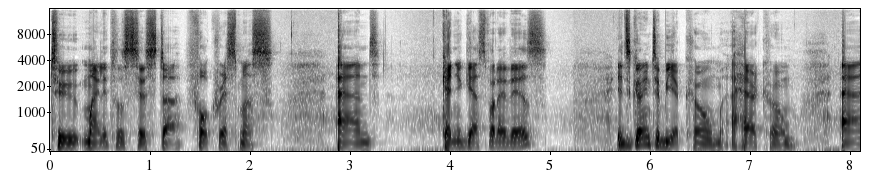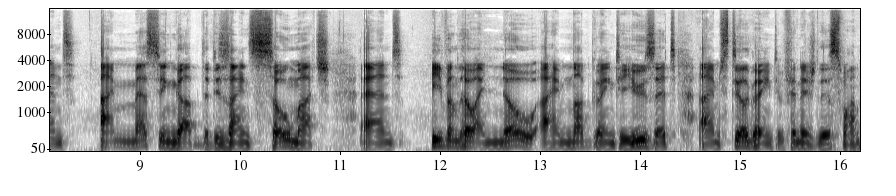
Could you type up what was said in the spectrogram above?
to my little sister for Christmas and can you guess what it is? It's going to be a comb, a hair comb, and I'm messing up the design so much and even though I know I'm not going to use it, I'm still going to finish this one.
